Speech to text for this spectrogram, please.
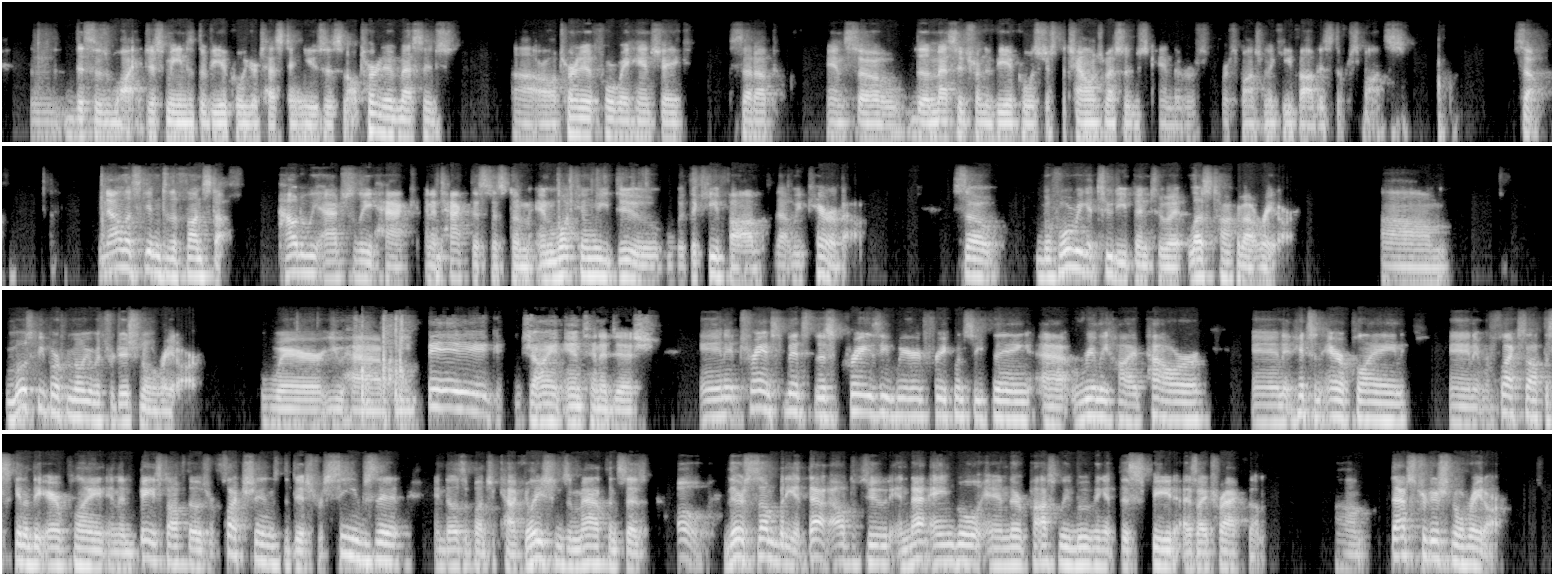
this is why. It just means the vehicle you're testing uses an alternative message uh, or alternative four-way handshake setup. And so the message from the vehicle is just the challenge message and the res response from the key fob is the response. So now let's get into the fun stuff how do we actually hack and attack this system and what can we do with the key fob that we care about? So before we get too deep into it, let's talk about radar. Um, most people are familiar with traditional radar, where you have the big giant antenna dish and it transmits this crazy weird frequency thing at really high power and it hits an airplane and it reflects off the skin of the airplane. And then based off those reflections, the dish receives it and does a bunch of calculations and math and says, oh, there's somebody at that altitude and that angle, and they're possibly moving at this speed as I track them. Um, that's traditional radar.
